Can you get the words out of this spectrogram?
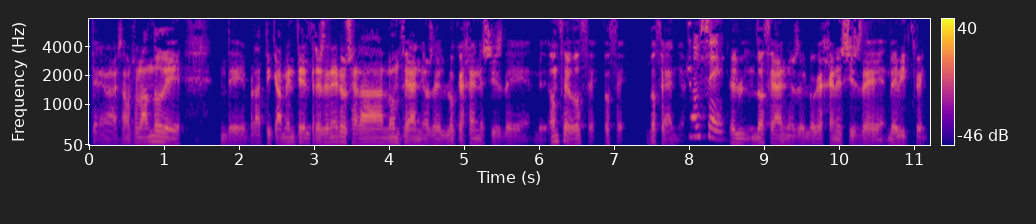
tenemos, estamos hablando de, de prácticamente el 3 de enero serán 11 años del bloque Génesis de, de 11 o 12, 12, 12 años. 12. 12 años del bloque Génesis de, de Bitcoin.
